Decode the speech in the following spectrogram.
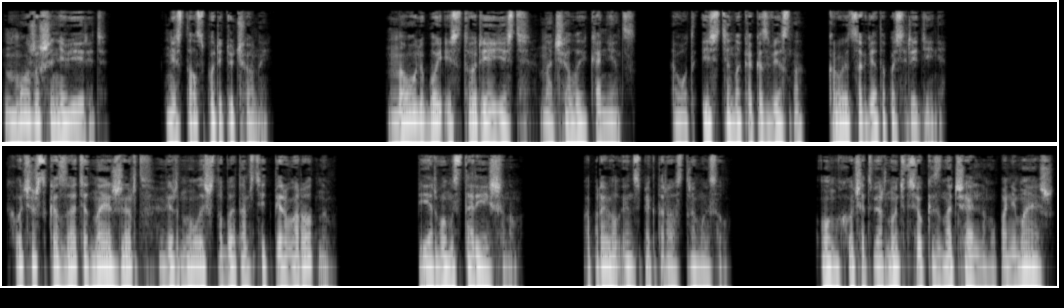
Можешь и не верить. Не стал спорить ученый. Но у любой истории есть начало и конец, а вот истина, как известно, кроется где-то посередине. Хочешь сказать, одна из жертв вернулась, чтобы отомстить первородным? Первым старейшинам. Поправил инспектор Остромысл. Он хочет вернуть все к изначальному, понимаешь?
